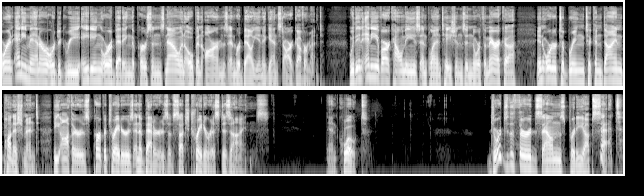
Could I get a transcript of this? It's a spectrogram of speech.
or in any manner or degree aiding or abetting the persons now in open arms and rebellion against our government, within any of our colonies and plantations in North America, in order to bring to condign punishment the authors, perpetrators, and abettors of such traitorous designs. George III sounds pretty upset.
